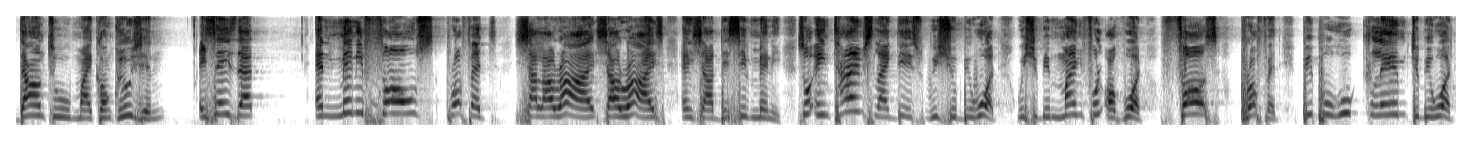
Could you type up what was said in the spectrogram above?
down to my conclusion, it says that, and many false prophets shall arise, shall rise and shall deceive many. So in times like this, we should be what? We should be mindful of what? False prophet. People who claim to be what?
